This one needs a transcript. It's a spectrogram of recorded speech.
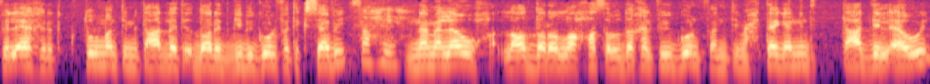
في الآخر طول ما أنت متعادلة تقدري تجيبي جول فتكسبي. صحيح. إنما لو لا قدر الله حصل ودخل فيه جول فأنت محتاجة إن أنت تتعدي الأول.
